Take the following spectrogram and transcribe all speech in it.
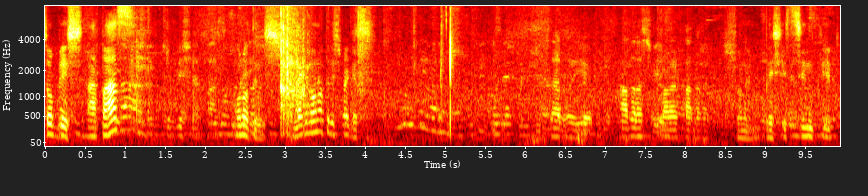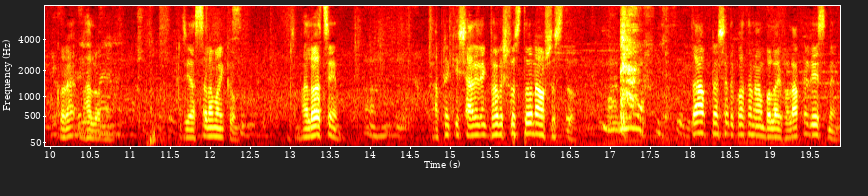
চব্বিশ আর পাঁচ? উনত্রিশ। দেখেন উনত্রিশ প্যাকেট শুনেন বেশি সিনক্রিট করা ভালো না। জি আসসালামু আলাইকুম। ভালো আছেন? আপনি কি শারীরিকভাবে সুস্থ না অসুস্থ? তা আপনার সাথে কথা না বলাই ভালো আপনি রেস্ট নেন।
